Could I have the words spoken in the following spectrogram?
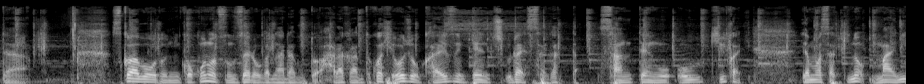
た。スコアボードに9つのゼロが並ぶと原監督は表情を変えずにベンチ裏へ下がった。3点を追う9回。山崎の前に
